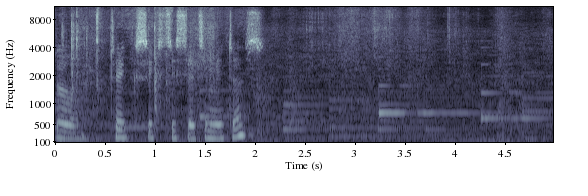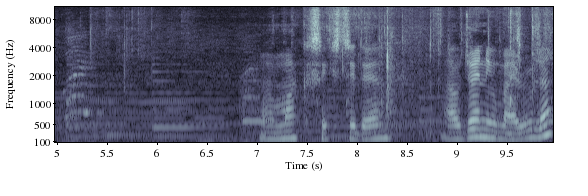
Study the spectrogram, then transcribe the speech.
so take 60 centimeters. I'll mark 60 then. I'll join you with my ruler.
